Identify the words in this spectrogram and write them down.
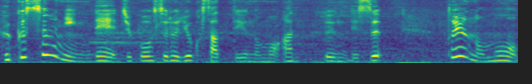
複数人で受講する良さっていうのもあるんです。というのも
